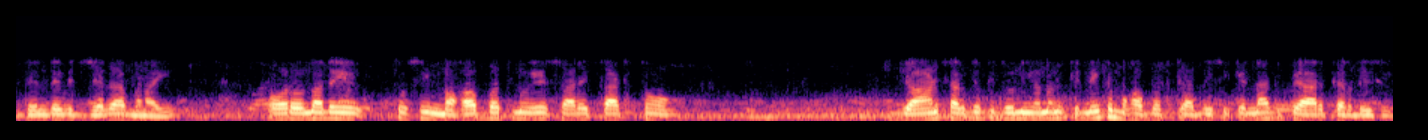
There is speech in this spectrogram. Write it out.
ਦਿਲ ਦੇ ਵਿੱਚ ਜਗ੍ਹਾ ਬਣਾਈ। ਔਰ ਉਹਨਾਂ ਦੇ ਤੁਸੀਂ ਮੁਹੱਬਤ ਨੂੰ ਇਹ ਸਾਰੇ ਇਕੱਠ ਤੋਂ ਜਾਣ ਸਕਦੇ ਹੋ ਕਿ ਦੁਨੀਆ ਉਹਨਾਂ ਨੂੰ ਕਿੰਨੀ ਕੁ ਮੁਹੱਬਤ ਕਰਦੀ ਸੀ, ਕਿੰਨਾ ਕੁ ਪਿਆਰ ਕਰਦੀ ਸੀ,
